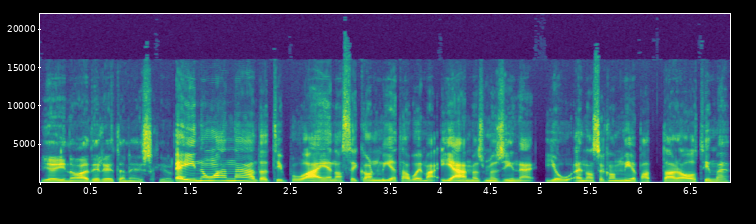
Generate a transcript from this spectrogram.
E aí não há direita nem esquerda. aí não há nada. Tipo, ai, a nossa economia está bem má. E ah, mas imagina, eu, a nossa economia pode estar ótima,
